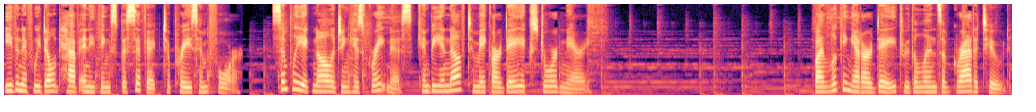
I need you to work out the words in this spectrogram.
Even if we don't have anything specific to praise Him for, simply acknowledging His greatness can be enough to make our day extraordinary. By looking at our day through the lens of gratitude,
